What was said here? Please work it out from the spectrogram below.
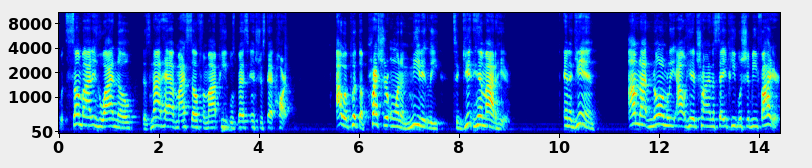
with somebody who I know does not have myself and my people's best interest at heart. I would put the pressure on immediately to get him out of here. And again, I'm not normally out here trying to say people should be fired.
